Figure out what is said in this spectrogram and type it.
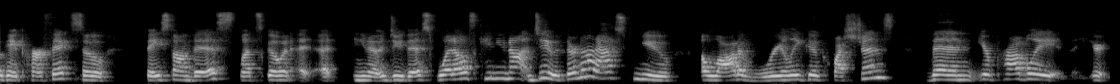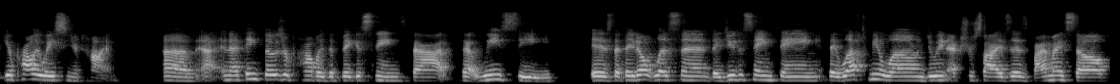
okay perfect. So based on this let's go and uh, you know do this. What else can you not do? If they're not asking you a lot of really good questions then you're probably you're, you're probably wasting your time. Um, and i think those are probably the biggest things that that we see is that they don't listen they do the same thing they left me alone doing exercises by myself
